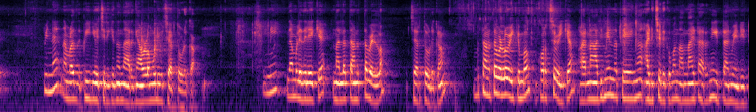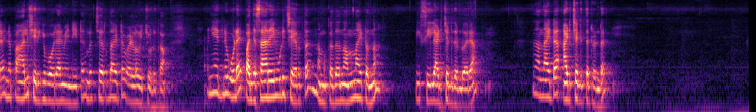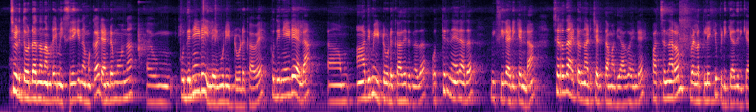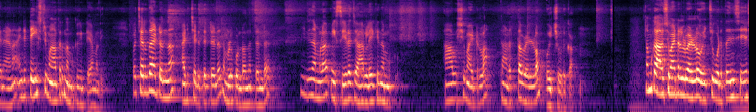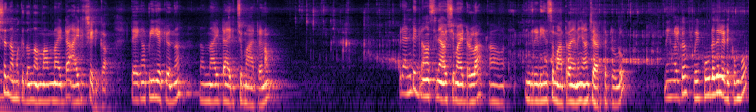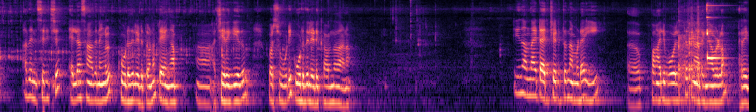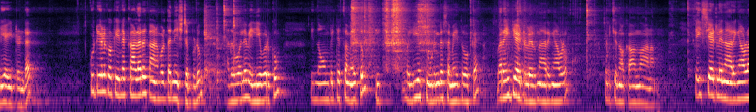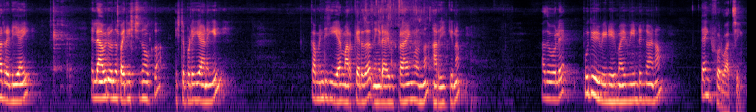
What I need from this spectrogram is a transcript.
പിന്നെ നമ്മൾ പീഞ്ഞ് വെച്ചിരിക്കുന്ന നാരങ്ങാവെള്ളം കൂടി ചേർത്ത് കൊടുക്കാം. ഇനി നമ്മളിതിലേക്ക് നല്ല തണുത്ത വെള്ളം ചേർത്ത് കൊടുക്കണം. തണുത്ത വെള്ളം ഒഴിക്കുമ്പം കുറച്ച് ഒഴിക്കാം. കാരണം ആദ്യമേ ഇന്ന് തേങ്ങ അടിച്ചെടുക്കുമ്പോൾ നന്നായിട്ട് അരഞ്ഞു കിട്ടാൻ വേണ്ടിയിട്ട് അതിന്റെ പാൽ ശരിക്ക് പോരാൻ വേണ്ടിയിട്ട് നമ്മൾ ചെറുതായിട്ട് വെള്ളം ഒഴിച്ചു കൊടുക്കാം. ഇനി അതിന്റെ കൂടെ പഞ്ചസാരയും കൂടി ചേർത്ത് നമുക്കത് നന്നായിട്ടൊന്ന് മിക്സിയിൽ അടിച്ചെടുത്തുകൊണ്ട് വരാം. നന്നായിട്ട് അടിച്ചെടുത്തിട്ടുണ്ട്. അടിച്ചെടുത്തുകൊണ്ട് വന്ന നമ്മുടെ ഈ മിക്സിയിലേക്ക് നമുക്ക് രണ്ട് മൂന്ന് പുതിനയുടെ ഇലയും കൂടി ഇട്ട് കൊടുക്കാവേ. പുതിനയുടെ ഇല ആദ്യമേ ഇട്ട് കൊടുക്കാതിരുന്നത് ഒത്തിരി നേരം അത് മിക്സിയിൽ അടിക്കണ്ട. ചെറുതായിട്ടൊന്ന് അടിച്ചെടുത്താൽ മതിയാകും അതിന്റെ. പച്ചനിറം വെള്ളത്തിലേക്ക് പിടിക്കാതിരിക്കാനാണ്. അതിന്റെ ടേസ്റ്റ് മാത്രം നമുക്ക് കിട്ടിയാൽ മതി. അപ്പോൾ ചെറുതായിട്ടൊന്ന് അടിച്ചെടുത്തിട്ടുണ്ട് നമ്മൾ കൊണ്ടുവന്നിട്ടുണ്ട്. ഇനി നമ്മൾ മിക്സിയുടെ ജാറിലേക്ക് നമുക്ക് ആവശ്യമായിട്ടുള്ള തണുത്ത വെള്ളം ഒഴിച്ചു കൊടുക്കാം നമുക്ക് ആവശ്യമായിട്ടുള്ള വെള്ളം ഒഴിച്ചു കൊടുത്തതിന് ശേഷം നമുക്കിതൊന്ന് നന്നായിട്ട് അരിച്ചെടുക്കാം. തേങ്ങാപ്പീരിയൊക്കെ ഒന്ന് നന്നായിട്ട് അരിച്ചു മാറ്റണം. രണ്ട് ഗ്ലാസ്സിന് ആവശ്യമായിട്ടുള്ള ഇൻഗ്രീഡിയൻസ് മാത്രമേ ഞാൻ ചേർത്തിട്ടുള്ളൂ. നിങ്ങൾക്ക് കൂടുതൽ എടുക്കുമ്പോൾ അതനുസരിച്ച് എല്ലാ സാധനങ്ങളും കൂടുതൽ എടുത്തോണം. തേങ്ങ ചിരകിയതും കുറച്ചുകൂടി കൂടുതൽ എടുക്കാവുന്നതാണ്. ഇനി നന്നായിട്ട് അരിച്ചെടുത്ത് നമ്മുടെ ഈ പാൽ പോലത്തെ നാരങ്ങാവെള്ളം റെഡി ആയിട്ടുണ്ട്. കുട്ടികൾക്കൊക്കെ ഇതിന്റെ കളറ് കാണുമ്പോൾ തന്നെ ഇഷ്ടപ്പെടും. അതുപോലെ വലിയവർക്കും ഈ നോമ്പിന്റെ സമയത്തും ഈ വലിയ ചൂടിന്റെ സമയത്തുമൊക്കെ വെറൈറ്റി ആയിട്ടുള്ള ആയിട്ടുള്ളൊരു നാരങ്ങാവെള്ളം കുടിച്ച് നോക്കാവുന്നതാണ്. ടേസ്റ്റി ആയിട്ടുള്ള നാരങ്ങാവെള്ളം റെഡിയായി എല്ലാവരും ഒന്ന് പരീക്ഷിച്ച് നോക്കുക. ഇഷ്ടപ്പെടുകയാണെങ്കിൽ കമന്റ് ചെയ്യാൻ മറക്കരുത്. നിങ്ങളുടെ അഭിപ്രായങ്ങളൊന്ന് അറിയിക്കണം. അതുപോലെ പുതിയൊരു വീഡിയോയുമായി വീണ്ടും കാണാം. Thank for watching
